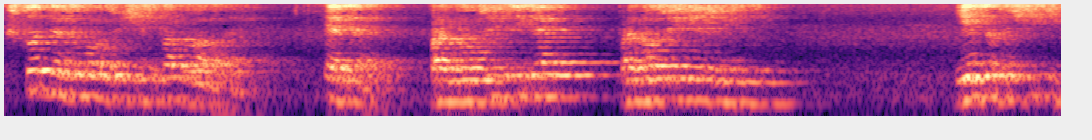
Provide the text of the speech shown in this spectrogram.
Что для живого существа главное? Это продолжить себя, продолжение жизни. И это защитить.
